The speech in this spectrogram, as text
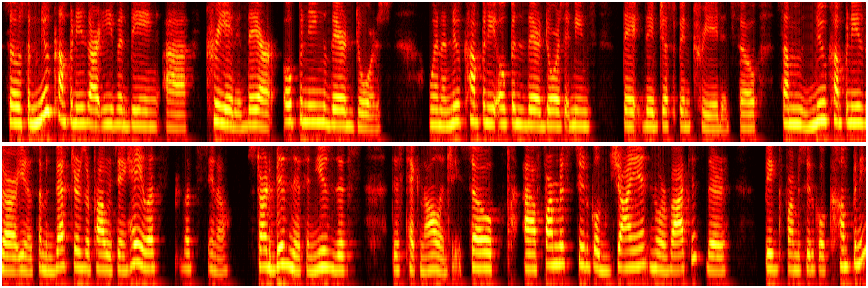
So some new companies are even being uh, created. They are opening their doors. When a new company opens their doors, it means they, they've just been created. So some new companies are, you know, some investors are probably saying, hey, let's let's you know start a business and use this this technology. So uh, pharmaceutical giant Novartis, their big pharmaceutical company,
